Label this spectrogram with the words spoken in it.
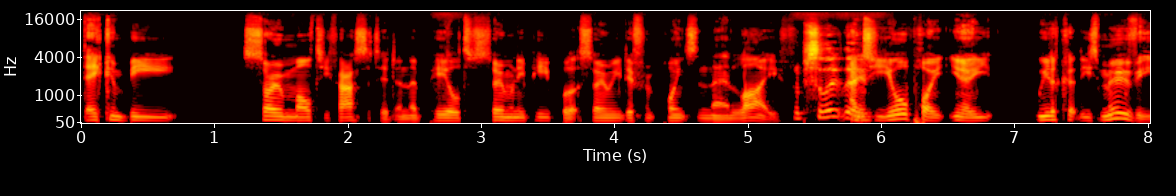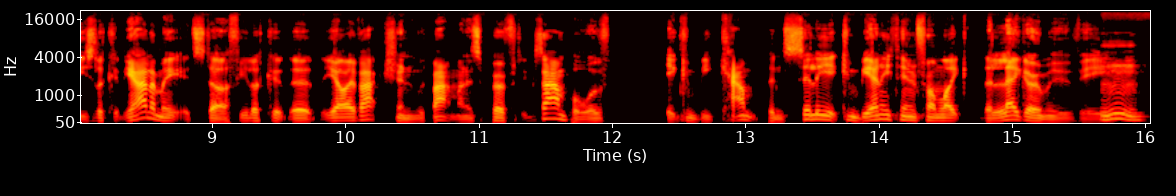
they can be so multifaceted and appeal to so many people at so many different points in their life. absolutely And to your point, you know, we look at these movies, look at the animated stuff, you look at the the live action with Batman is a perfect example of it can be camp and silly. It can be anything from like the Lego movie Mm.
